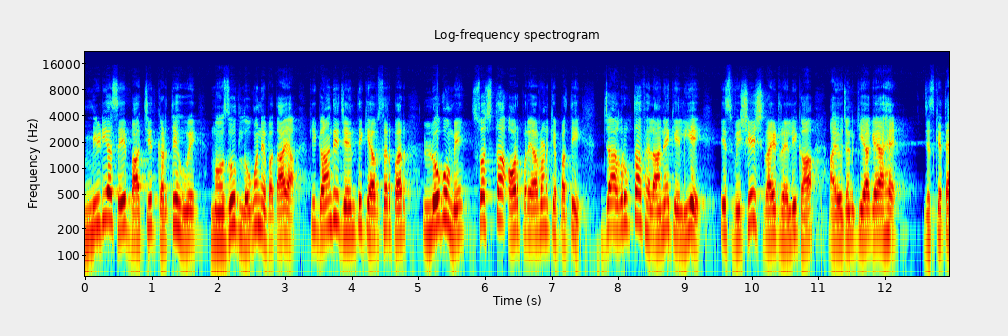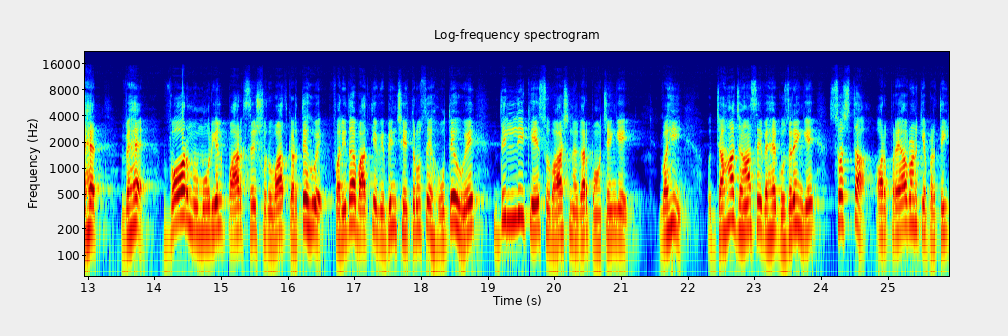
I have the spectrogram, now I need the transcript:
मीडिया से बातचीत करते हुए मौजूद लोगों ने बताया कि गांधी जयंती के अवसर पर लोगों में स्वच्छता और पर्यावरण के प्रति जागरूकता फैलाने के लिए इस विशेष राइड रैली का आयोजन किया गया है, जिसके तहत वह वॉर मेमोरियल पार्क से शुरुआत करते हुए फरीदाबाद के विभिन्न क्षेत्रों से होते हुए दिल्ली के सुभाष नगर पहुँचेंगे। वहीं जहाँ जहाँ से वह गुजरेंगे, स्वच्छता और पर्यावरण के प्रति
